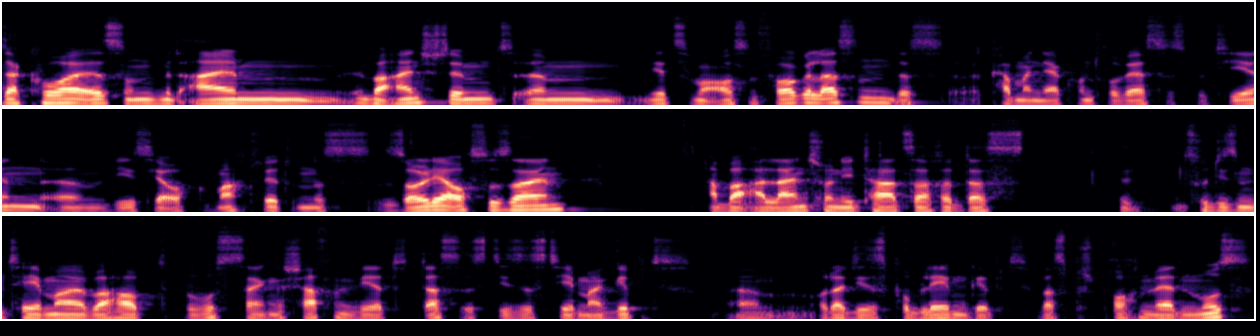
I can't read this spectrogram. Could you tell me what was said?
d'accord ist und mit allem übereinstimmt, ähm, jetzt mal außen vor gelassen. Das kann man ja kontrovers diskutieren, ähm, wie es ja auch gemacht wird und das soll ja auch so sein. Aber allein schon die Tatsache, dass zu diesem Thema überhaupt Bewusstsein geschaffen wird, dass es dieses Thema gibt ähm, oder dieses Problem gibt, was besprochen werden muss,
